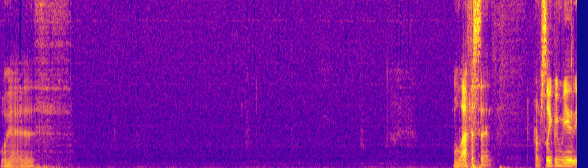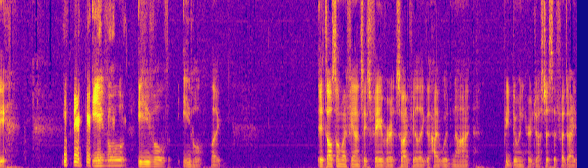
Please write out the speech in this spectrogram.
with Maleficent from Sleeping Beauty. evil, evil, evil. Like, it's also my fiance's favorite, so I feel like I would not be doing her justice if I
